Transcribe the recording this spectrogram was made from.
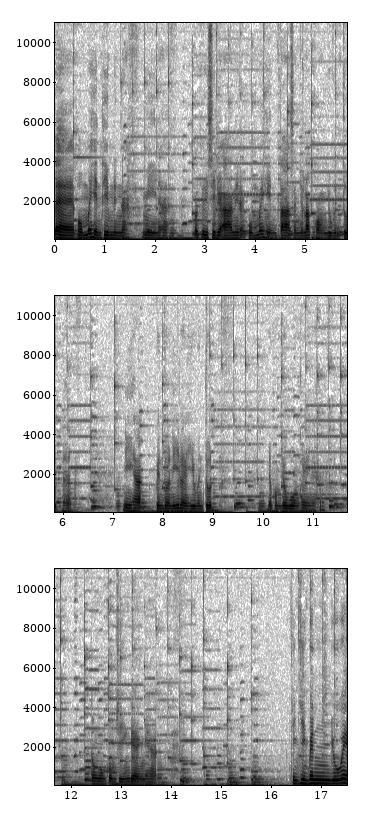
แต่ผมไม่เห็นทีมหนึ่งนะ มีนะฮะ ก็คือซีเรียนี่แหละผมไม่เห็นตาสัญลักษณ์ของยูเวนตุสนะฮะนี่ฮะ เป็นตัวนี้เลยยูเวนตุสเดี๋ยวผมจะวงให้นะฮะตรงวงกลมสีแดงเนี่ยจริงๆเป็นยูเว่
